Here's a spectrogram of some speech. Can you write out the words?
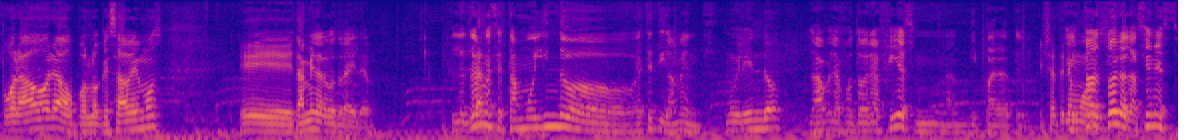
por ahora o por lo que sabemos, eh, también largo trailer. El Eternals está muy lindo estéticamente. Muy lindo. La, la fotografía es un disparate. Y ya tenemos- toda, toda la ocasión es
